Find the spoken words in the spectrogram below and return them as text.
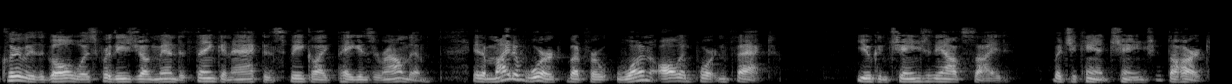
Clearly, the goal was for these young men to think and act and speak like pagans around them. It might have worked, but for one all important fact you can change the outside, but you can't change the heart.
